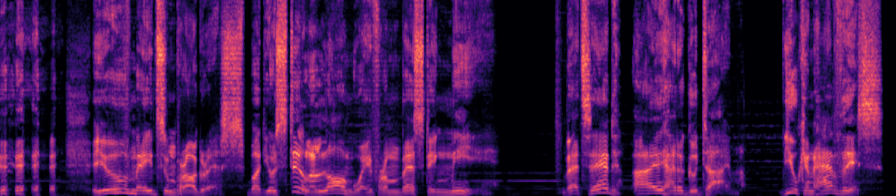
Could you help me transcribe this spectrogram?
You've made some progress, but you're still a long way from besting me. That said, I had a good time. You can have this.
